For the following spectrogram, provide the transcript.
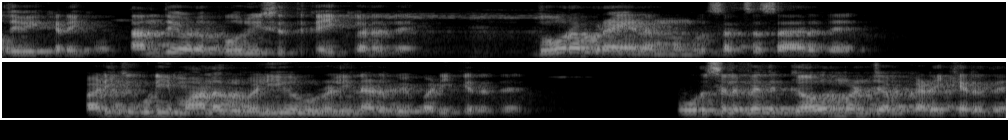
உதவி கிடைக்கும். தந்தையோட பூர்வீசத்து கைக்கு வருது தூர பிரயாணம் உங்களுக்கு சக்சஸ் ஆகுது. படிக்கக்கூடிய மாணவர்கள் வெளியூர் வெளிநாடு போய் படிக்கிறது. ஒரு சில பேருக்கு கவர்மெண்ட் ஜாப் கிடைக்கிறது.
